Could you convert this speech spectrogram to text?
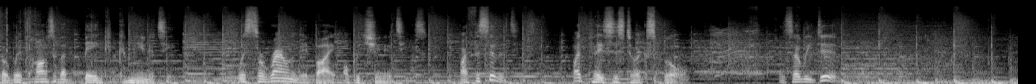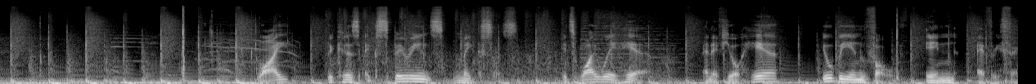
but we're part of a big community. We're surrounded by opportunities, by facilities, by places to explore. And so we do. Why? Because experience makes us. It's why we're here. And if you're here, you'll be involved in everything.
